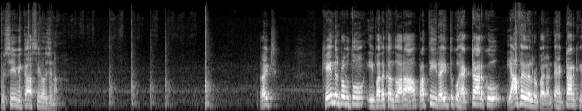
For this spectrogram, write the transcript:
కృషి వికాస్ యోజన. రైట్. కేంద్ర ప్రభుత్వం ఈ పథకం ద్వారా ప్రతి రైతుకు హెక్టార్కు యాభై వేల రూపాయలు అంటే హెక్టార్కి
